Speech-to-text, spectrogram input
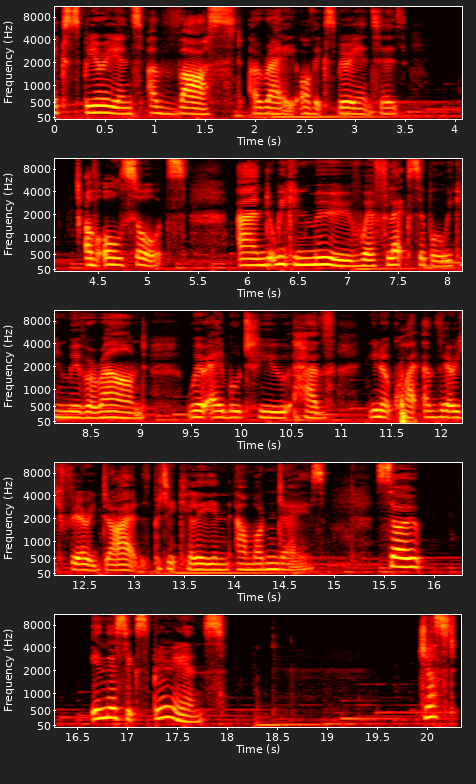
experience a vast array of experiences of all sorts and we can move we're flexible we can move around we're able to have you know quite a very varied diet particularly in our modern days so in this experience, just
